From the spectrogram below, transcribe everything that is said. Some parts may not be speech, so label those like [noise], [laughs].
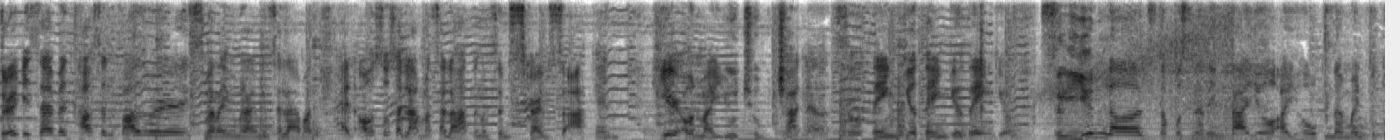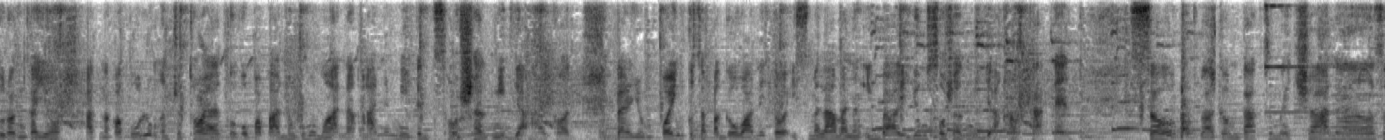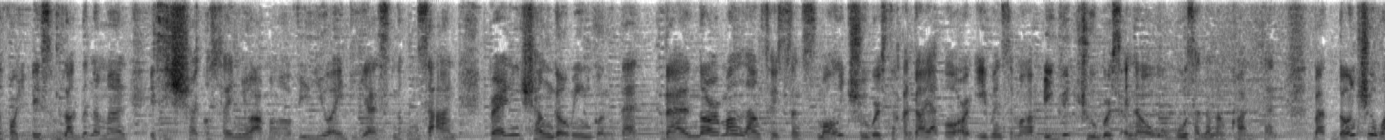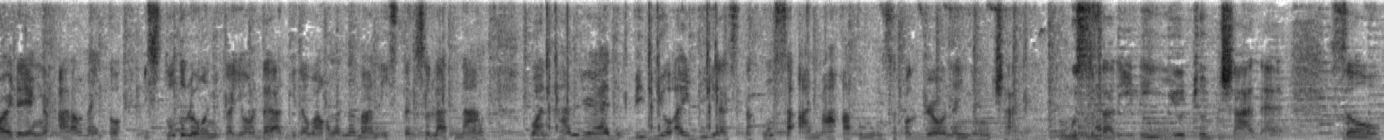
37,000 followers. Maraming maraming salamat. And also, salamat sa lahat na nag-subscribe sa akin here on my YouTube channel. So, thank you, thank you, thank you. So, yun lods. Tapos na rin tayo. I hope na may tuturuan kayo at nakatulong ang tutorial ko kung paano gumawa ng animated social media icon. Dahil yung point ko sa paggawa nito is malaman ng iba yung social media account natin. So, welcome back to my channel. So, for today's vlog na naman, isi-share ko sa inyo ang mga video ideas na kung saan pwede siyang gawing content. Dahil normal lang sa isang small YouTubers na kagaya ko or even sa mga big YouTubers ay nauubusan na ng content. But don't you worry dahil ng araw na ito is tutulungan niyo kayo dahil ang ginawa ko lang naman is nagsulat ng 100 video ideas na kung saan makakatulong sa pag-grow ng inyong channel. Kung gusto mo sariling YouTube channel. So,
